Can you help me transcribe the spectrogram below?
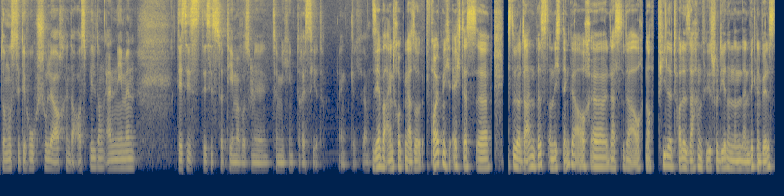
da musste die Hochschule auch in der Ausbildung annehmen. Das ist, das ist so ein Thema, was mich ziemlich interessiert. Eigentlich, ja. Sehr beeindruckend. Also freut mich echt, dass, äh, dass du da dran bist. Und ich denke auch, äh, dass du da auch noch viele tolle Sachen für die Studierenden entwickeln willst.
